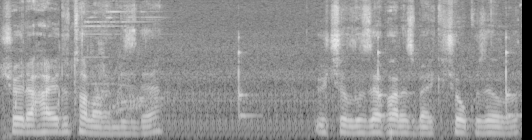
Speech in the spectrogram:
Şöyle haydut alalım biz de. 3 yıldız yaparız belki çok güzel olur.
